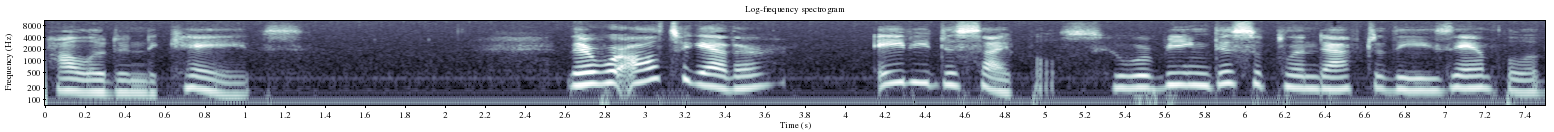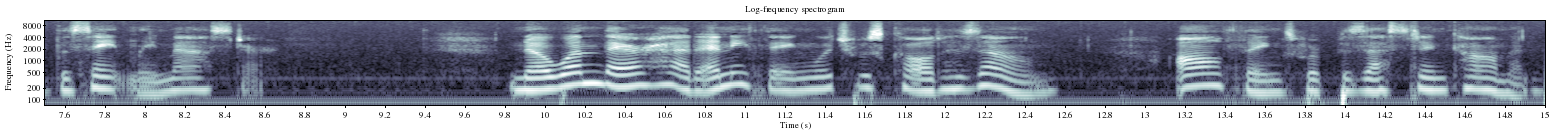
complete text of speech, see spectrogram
hollowed into caves. There were altogether eighty disciples, who were being disciplined after the example of the saintly master. No one there had anything which was called his own, all things were possessed in common.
